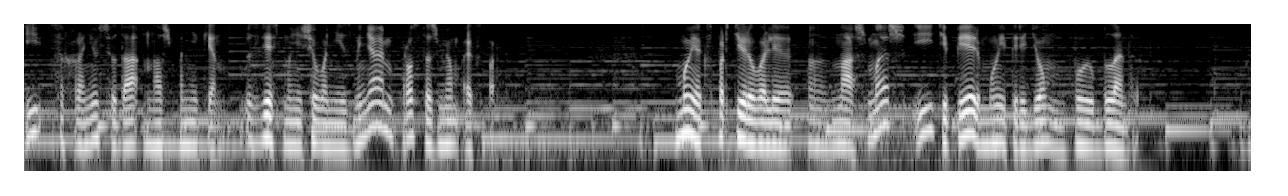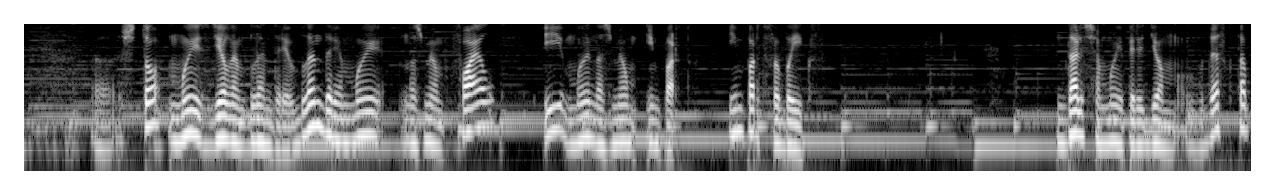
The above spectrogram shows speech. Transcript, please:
И сохраню сюда наш манекен. Здесь мы ничего не изменяем, просто жмем экспорт. Мы экспортировали э, наш mesh и теперь мы перейдем в Blender. Э, что мы сделаем в Blender? В Blender мы нажмем файл и мы нажмем импорт. Импорт FBX. Дальше мы перейдем в Desktop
